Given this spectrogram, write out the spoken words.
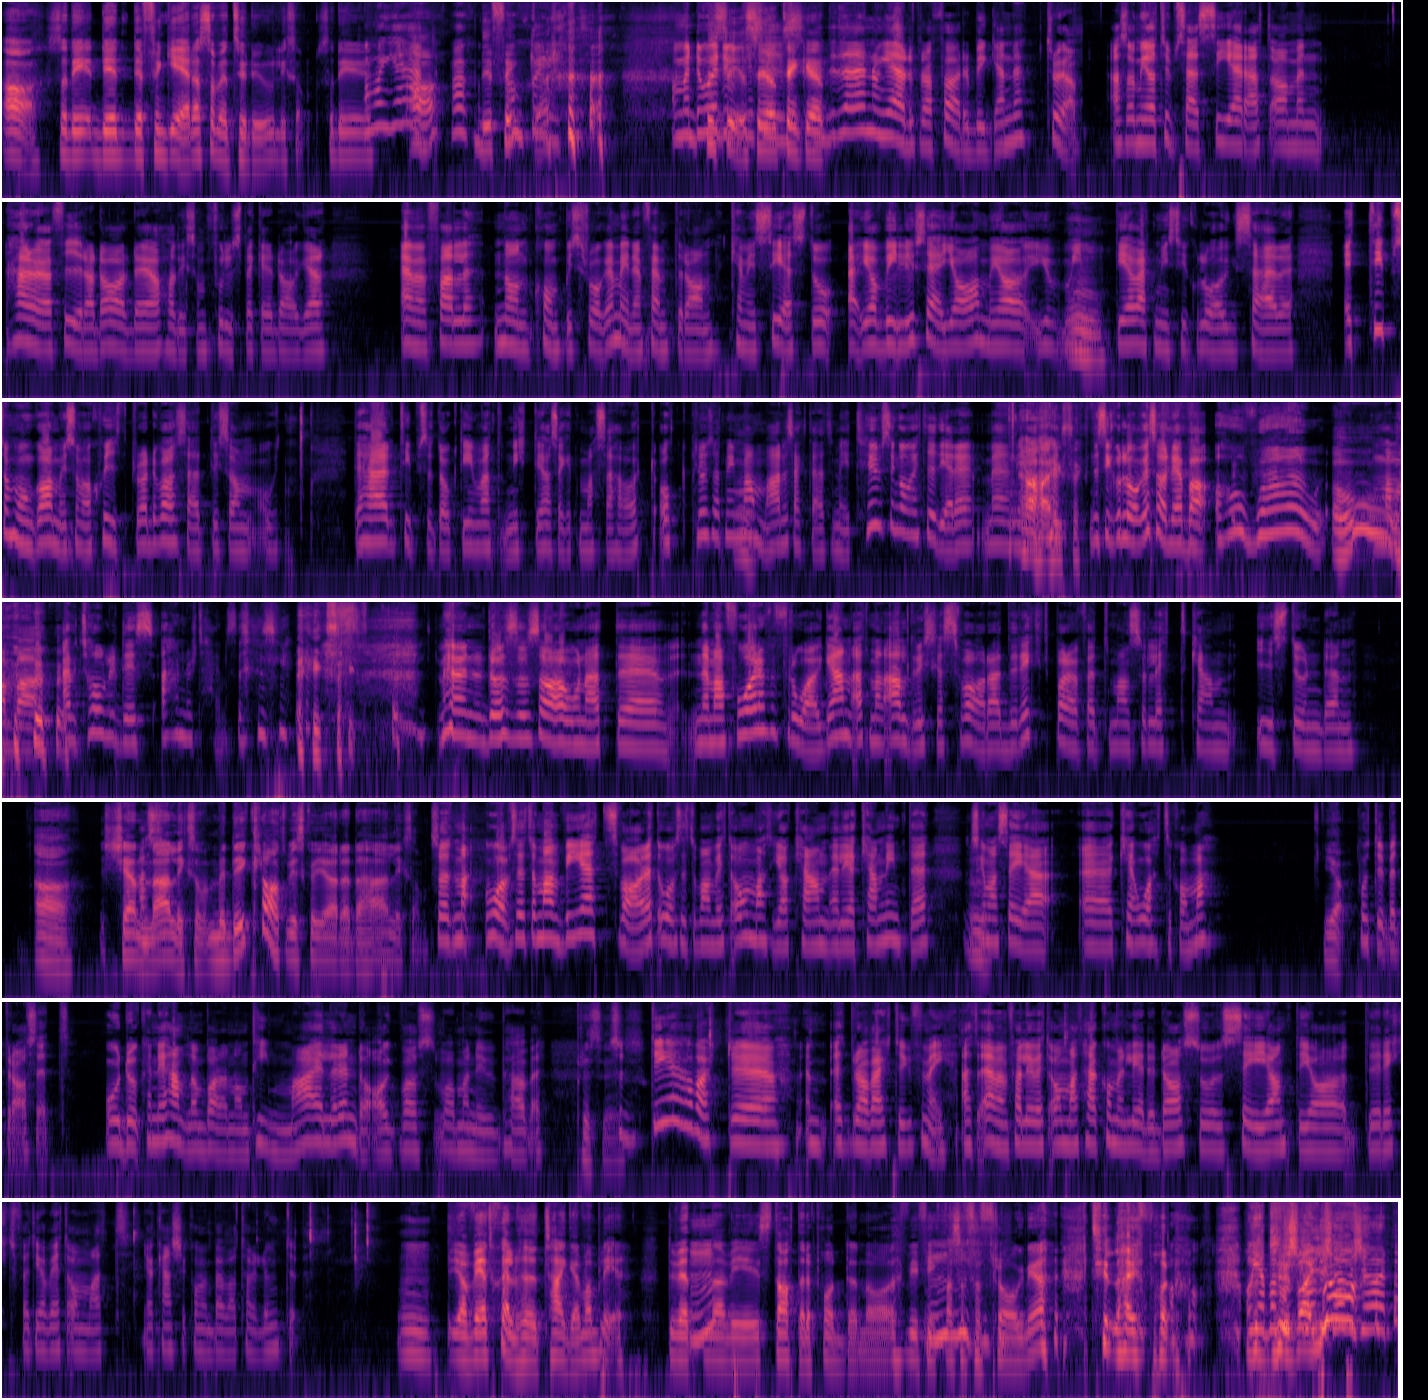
Ja, så det, det, det fungerar som ett to-do liksom. Så det, oh my God, ja, vad, det funkar. ja men då är det precis, jag tänker... det där är nog jävligt bra förebyggande tror jag. Alltså om jag typ så ser att, ja men här har jag fyra dagar där jag har liksom fullspäckade dagar. Även fall någon kompis frågar mig den femte dagen, kan vi ses? Då, äh, jag vill ju säga ja, men jag, min, mm. det har varit min psykolog så här, Ett tips som hon gav mig som var skitbra, det var så att liksom, och, det här tipset dock, det var inte nytt, det har säkert massa hört. Och plus att min mm. mamma hade sagt det här till mig tusen gånger tidigare. Men jag, ja, när psykologen sa det, jag bara oh wow! Oh. Och mamma bara I've told you this a hundred times. exakt. Men då så sa hon att eh, när man får en förfrågan, att man aldrig ska svara direkt bara för att man så lätt kan i stunden Ja, känna alltså, liksom, men det är klart vi ska göra det här liksom. Så att man, oavsett om man vet svaret, oavsett om man vet om att jag kan eller jag kan inte, så ska mm. man säga, eh, kan jag återkomma? Ja. På typ ett bra sätt. Och då kan det handla om bara någon timma eller en dag, vad, vad man nu behöver. Precis. Så det har varit eh, ett bra verktyg för mig. Att även om jag vet om att här kommer en ledig dag så säger jag inte jag direkt för att jag vet om att jag kanske kommer behöva ta det lugnt typ. Mm. Jag vet själv hur taggad man blir. Du vet mm. när vi startade podden och vi fick massa mm. förfrågningar till livepodden. Och, och jag bara, du bara ja! Kör,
